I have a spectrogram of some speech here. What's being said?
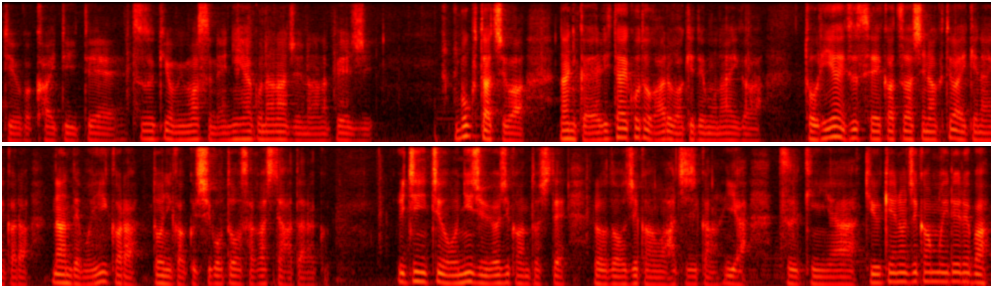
ていうか書いていて続きを見ますね。277ページ。僕たちは何かやりたいことがあるわけでもないがとりあえず生活はしなくてはいけないから何でもいいからとにかく仕事を探して働く。1日を24時間として労働時間は8時間いや通勤や休憩の時間も入れれば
